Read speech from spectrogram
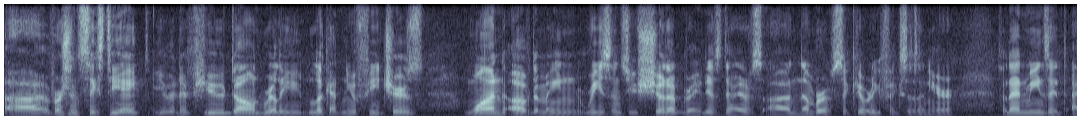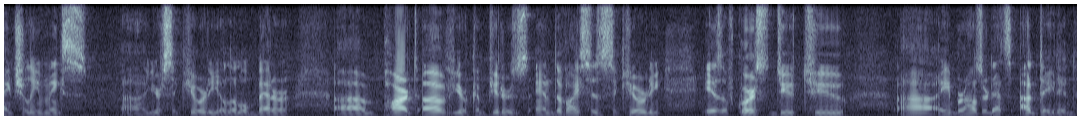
uh, version 68 even if you don't really look at new features one of the main reasons you should upgrade is there's a number of security fixes in here. So that means it actually makes uh, your security a little better um, part of your computers and devices security is of course due to uh, a browser that's outdated.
